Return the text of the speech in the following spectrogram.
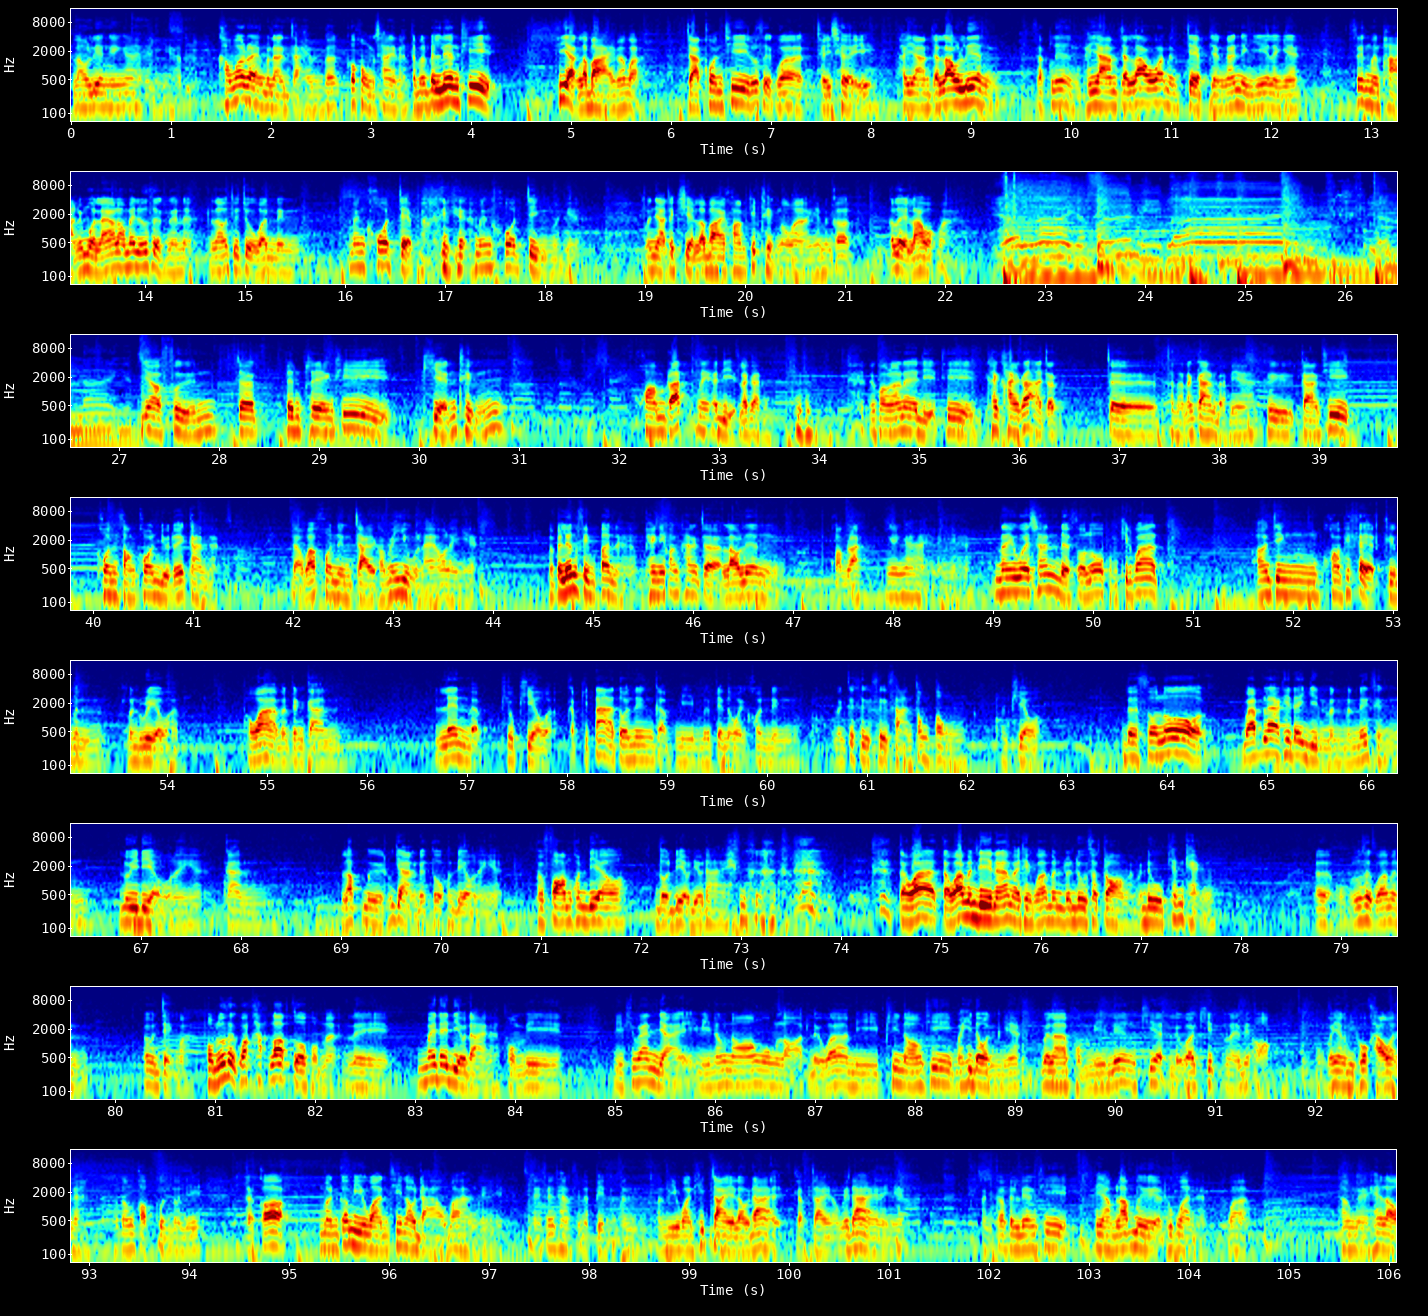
เล่าเรื่องง่ายๆอะไรอย่างเงี้ยครับคำว่าแรงบันดาลใจมันก็ก็คงใช่นะ แต่มันเป็นเรื่องที่ที่อยากระบายมากกว่า จากคนที่รู้สึกว่าเฉยๆ พยายามจะเล่าเรื่องสักเรื่อง พยายามจะเล่าว่ามันเจ็บอย่างนั้นอย่างนี้อะไรเงี้ย ซึ่งมันผ่านไปหมดแล้วเราไม่รู้สึกงั้นอะแล้วจู่ๆวันหนึ่งแม่งโคตรเจ็บอะไรเงี้ยแม่งโคตรจริงอะไรเงี้ยมันอยากจะเขียนระบายความคิดถึงออกมาอย่างเงี้ยมันก็ก็เลยเล่าออกมาอย่าลอย่าฝืนอีกเลยอย่าลอยอย่าฝืนจะเป็นเพลงที่เขียนถึงความรักในอดีตแล้วกันเป็นความรักในอดีตที่ใครๆก็อาจจะเจอสถานการณ์แบบนี้คือการที่คนสองคนอยู่ด้วยกันอะ แต่ว่าคนหนึ่งใจเขาไม่อยู่แล้วอะไรเงี้ยมันเป็นเรื่องซิมเพิลนะครับเพลงนี้ค่อนข้างจะเล่าเรื่องความรักง่ายๆอะไรเงี้ยในเวอร์ชัน The Solo ผมคิดว่าเอาจริงๆความพิเศษคือมันมัน real ครับ เพราะว่ามันเป็นการเล่นแบบ pure ๆอะกับกีตาร์ตัวหนึ่งกับมีมือเปียโนอีกคนหนึ่งมันก็คือสื่อสารตรงๆ มัน pure The Solo แว็บแรกที่ได้ยินมันมันนึกถึงลุยเดี่ยวอะไรเงี้ยการรับมือทุกอย่างด้วยตัวคนเดียวอะไรเงี้ย perform คนเดียว โดดเดี่ยวเดียวได้ แต่ว่าแต่ว่ามันดีนะ หมายถึงว่ามันดู strong มันดูเข้มแข็ง เออผมรู้สึกว่ามันเออมันเจ๋งว่ะผมรู้สึกว่ารอบตัวผมอะในไม่ได้เดียวดายนะ ผมมีมีพี่แว่นใหญ่ มีน้องๆ วงหลอด หรือว่ามีพี่น้องที่มหิดลเงี้ย เวลาผมมีเรื่องเครียดหรือว่าคิดอะไรไม่ออก ผมก็ยังมีพวกเขาอะนะ ก็ต้องขอบคุณตรงนี้ แต่ก็ มันก็มีวันที่เราดาวบ้างอะไรเงี้ยในเส้นทางศิลปินมันมันมีวันที่ใจเราได้กับใจเราไม่ได้อะไรเงี้ยมันก็เป็นเรื่องที่พยายามรับมือกับทุกวันนะว่าทำไงให้เรา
